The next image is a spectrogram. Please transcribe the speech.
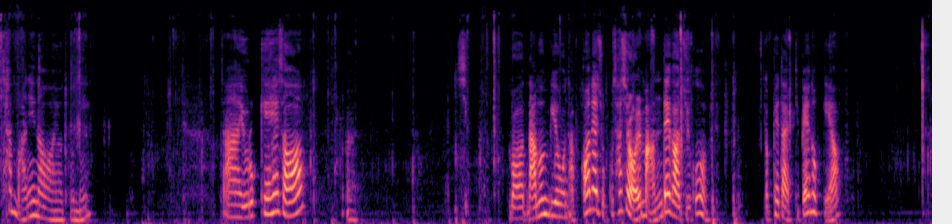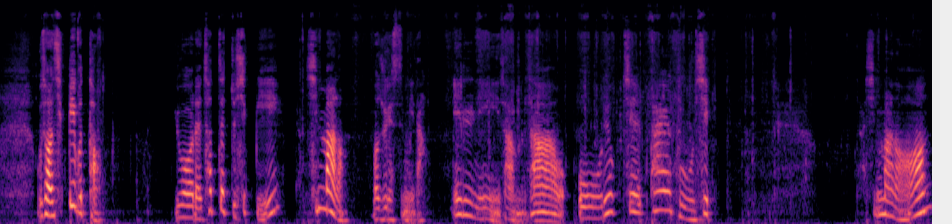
참 많이 나와요 돈이. 자 이렇게 해서 뭐 남은 비용은 다 꺼내줬고 사실 얼마 안 돼가지고 옆에다 이렇게 빼놓을게요. 우선 식비부터 6월의 첫째 주 식비 10만 원 넣어주겠습니다. 1, 2, 3, 4, 5, 6, 7, 8, 9, 10 자, 10만 원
